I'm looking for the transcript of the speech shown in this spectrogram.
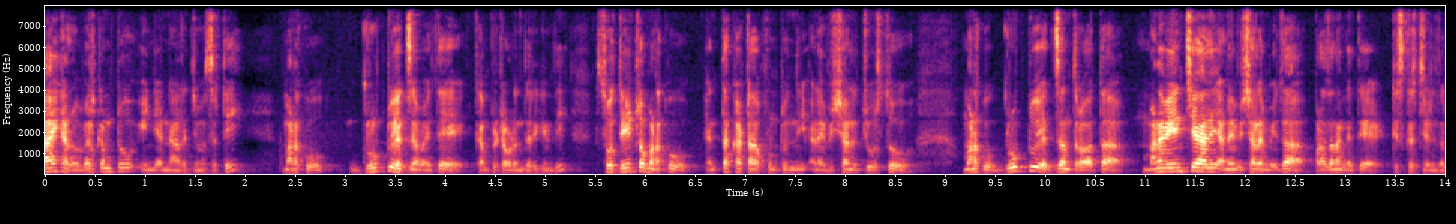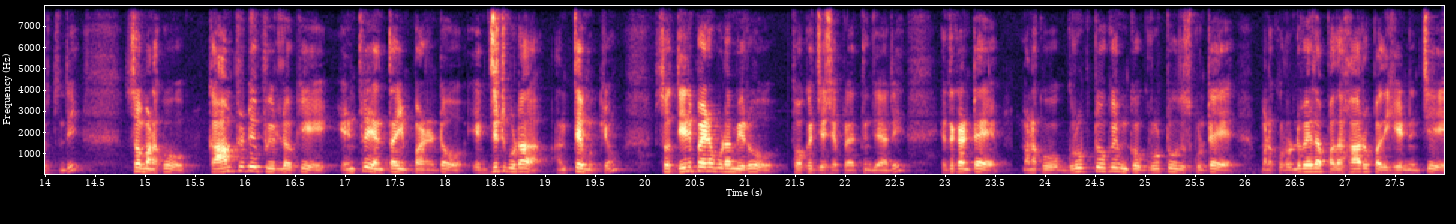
Hi hello. Welcome to Indian knowledge university. మనకు group two exam అయితే complete అవ్వడం జరిగింది. సో దీంట్లో మనకు ఎంత కట్ ఆఫ్ ఉంటుంది అనే విషయాన్ని చూస్తూ మనకు గ్రూప్ టూ ఎగ్జామ్ తర్వాత మనం ఏం చేయాలి అనే విషయాల మీద ప్రధానంగా అయితే డిస్కస్ చేయడం జరుగుతుంది. సో మనకు కాంపిటేటివ్ ఫీల్డ్లోకి ఎంట్రీ ఎంత ఇంపార్టెంటో ఎగ్జిట్ కూడా అంతే ముఖ్యం. సో దీనిపైన కూడా మీరు ఫోకస్ చేసే ప్రయత్నం చేయాలి. ఎందుకంటే మనకు గ్రూప్ టూకి ఇంకో గ్రూప్ టూ చూసుకుంటే మనకు రెండు వేల పదహారు పదిహేడు నుంచి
